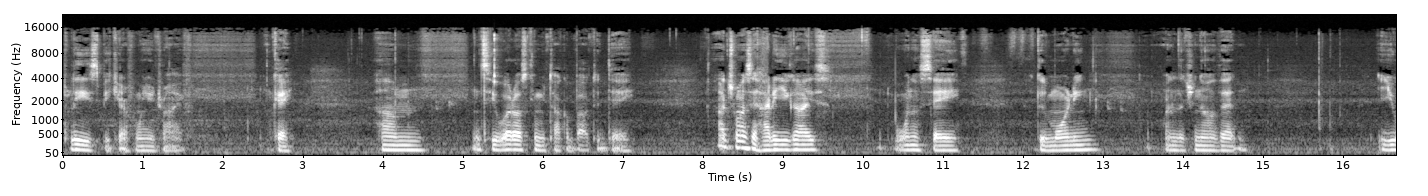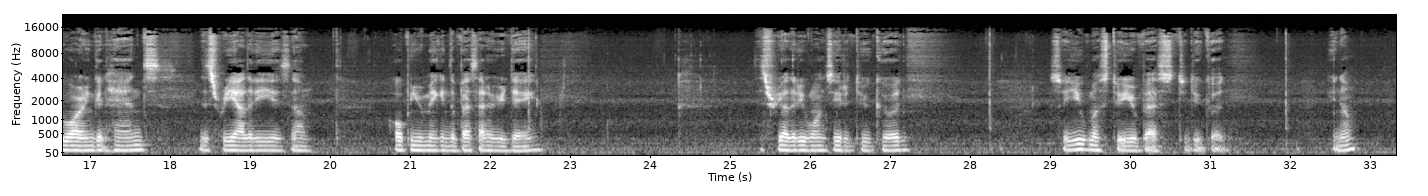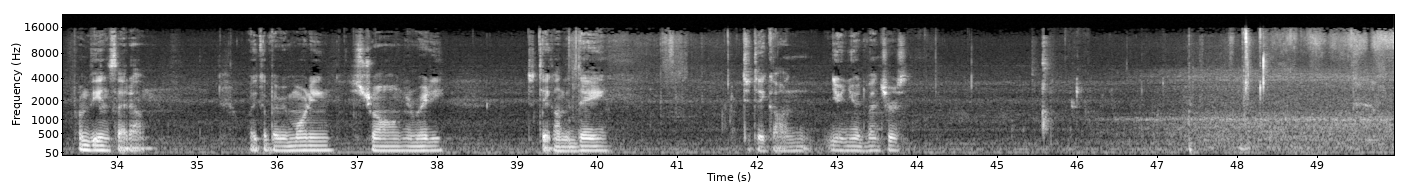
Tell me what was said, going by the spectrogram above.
Please be careful when you drive. Okay. Um, let's see, what else can we talk about today? I just want to say hi to you guys. I want to say good morning. I want to let you know that you are in good hands this reality is um, hoping you're making the best out of your day. This reality wants you to do good. So you must do your best to do good. You know? From the inside out. Wake up every morning strong and ready to take on the day, to take on your new adventures.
